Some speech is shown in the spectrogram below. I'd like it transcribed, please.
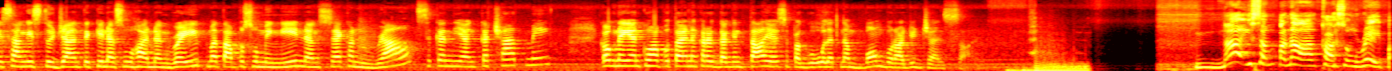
Isang estudyante kinasuhan ng rape matapos humingi ng second round sa kaniyang ka-chatmate. Kaugnayan kuha po tayo ng karagdagang talya sa pag-uulat ng Bombo Radio Jensen. Naisang pa na ang kasong rape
